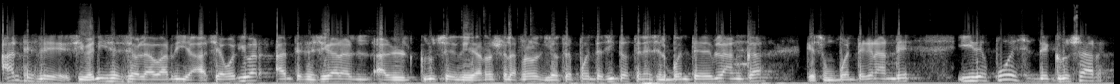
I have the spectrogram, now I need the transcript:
antes de, si venís desde Olavarría hacia Bolívar, antes de llegar al, al cruce de Arroyo de la Flor y los tres puentecitos, tenés el puente de Blanca, que es un puente grande, y después de cruzar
